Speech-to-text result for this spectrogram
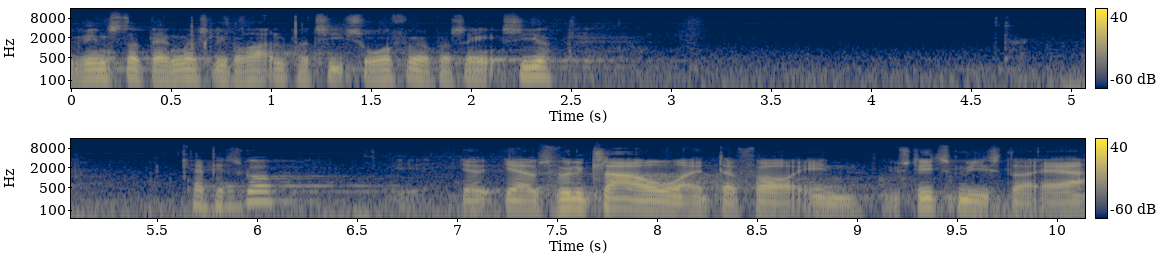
Venstre, Danmarks Liberale Partis ordfører på sagen siger. Hr. Peter Skåb. Jeg jeg er jo selvfølgelig klar over, at der for en justitsminister er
